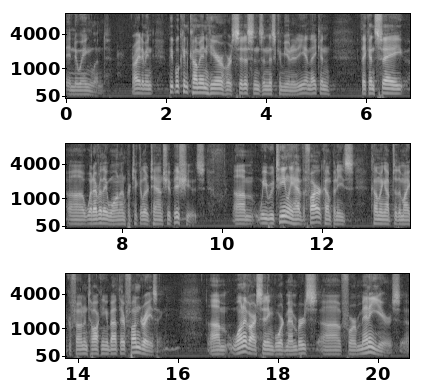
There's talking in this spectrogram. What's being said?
in New England, right? I mean, people can come in here who are citizens in this community, and they can, they can say uh, whatever they want on particular township issues. Um, We routinely have the fire companies coming up to the microphone and talking about their fundraising. Um, One of our sitting board members, uh, for many years, uh,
